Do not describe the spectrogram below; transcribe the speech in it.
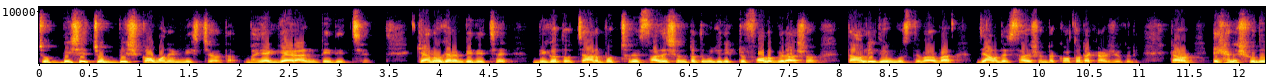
চব্বিশে চব্বিশ কমনের নিশ্চয়তা। ভাইয়া গ্যারান্টি দিচ্ছে। কেন গ্যারান্টি দিচ্ছে? বিগত চার বছরের সাজেশনটা তুমি যদি একটু ফলো করে আসো, তাহলেই তুমি বুঝতে পারবা যে আমাদের সাজেশনটা কতটা কার্যকরী। কারণ এখানে শুধু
